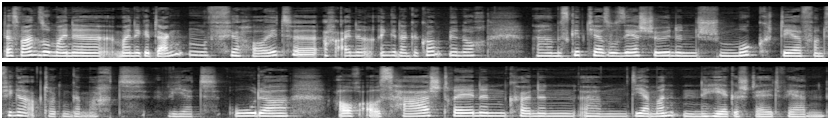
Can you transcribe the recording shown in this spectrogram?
Das waren so meine, meine Gedanken für heute. Ach, eine, ein Gedanke kommt mir noch. Ähm, es gibt ja so sehr schönen Schmuck, der von Fingerabdrücken gemacht wird. Oder auch aus Haarsträhnen können ähm, Diamanten hergestellt werden.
